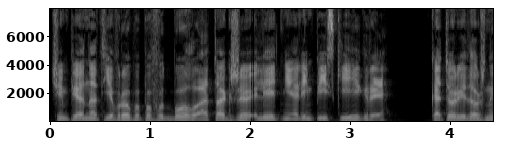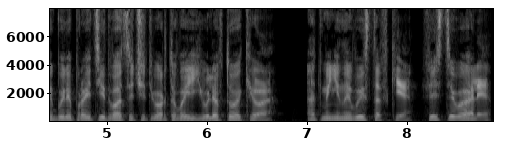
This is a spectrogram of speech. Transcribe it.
Чемпионат Европы по футболу, а также летние Олимпийские игры, которые должны были пройти 24 июля в Токио. Отменены выставки, фестивали,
